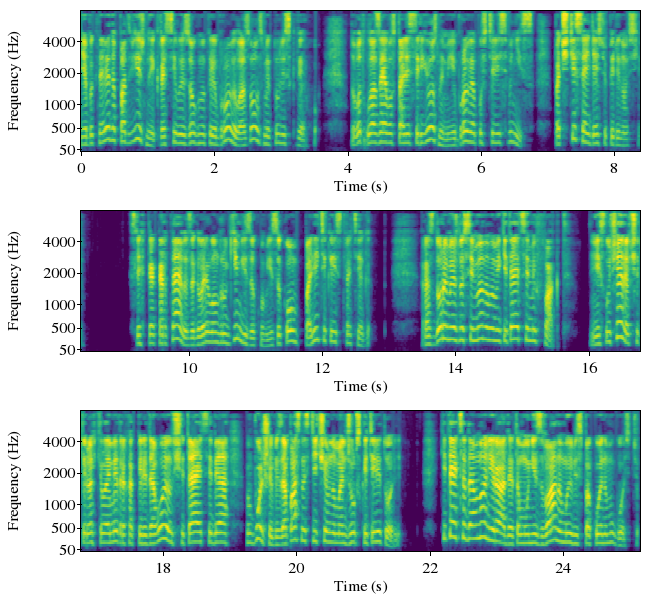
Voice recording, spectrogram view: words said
Необыкновенно подвижные красиво изогнутые брови Лазо взметнулись кверху, но вот глаза его стали серьезными, и брови опустились вниз, почти сойдясь у переносья. Слегка картавя заговорил он другим языком, языком политика и стратега. Раздоры между Семеновым и китайцами — факт. Не случайно в четырех километрах от передовой он считает себя в большей безопасности, чем на маньчжурской территории. Китайцы давно не рады этому незваному и беспокойному гостю.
